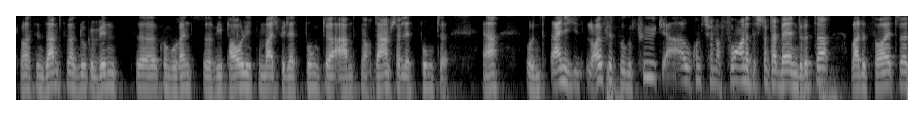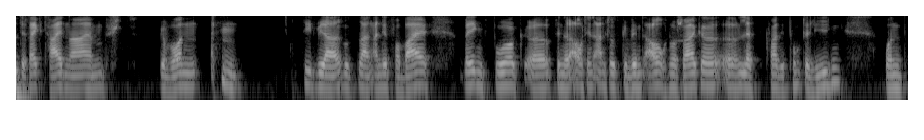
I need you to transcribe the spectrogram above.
Du hast den Samstag, du gewinnst, äh, Konkurrenz äh, wie Pauli zum Beispiel lässt Punkte, abends noch Darmstadt lässt Punkte. Ja, und eigentlich läuft es so gefühlt, ja, du kommst schon nach vorne, bist schon Tabellendritter, war das heute direkt Heidenheim gewonnen, zieht wieder sozusagen an dir vorbei, Regensburg äh, findet auch den Anschluss, gewinnt auch, nur Schalke äh, lässt quasi Punkte liegen. Und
